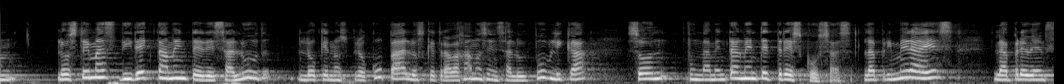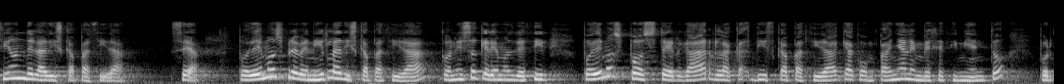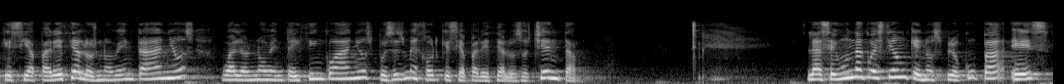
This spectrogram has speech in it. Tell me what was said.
los temas directamente de salud, lo que nos preocupa, los que trabajamos en salud pública, son fundamentalmente tres cosas. La primera es la prevención de la discapacidad. O sea, ¿Podemos prevenir la discapacidad? Con eso queremos decir, ¿podemos postergar la discapacidad que acompaña al envejecimiento? Porque si aparece a los 90 años o a los 95 años, pues es mejor que si aparece a los 80. La segunda cuestión que nos preocupa es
